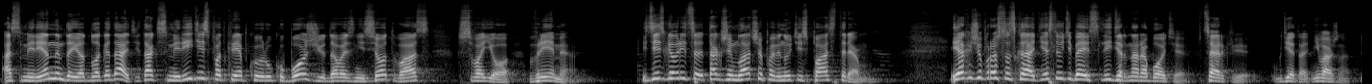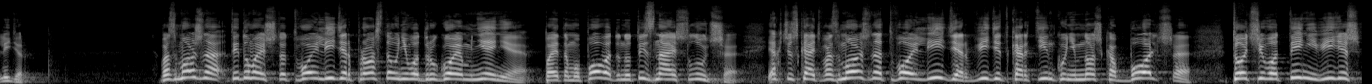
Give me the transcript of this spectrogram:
а смиренным дает благодать. Итак, смиритесь под крепкую руку Божью, да вознесет вас в свое время». И здесь говорится, также и младшие повинуйтесь пастырям. Я хочу просто сказать, если у тебя есть лидер на работе, в церкви, где-то, неважно, лидер, Возможно, ты думаешь, что твой лидер просто у него другое мнение по этому поводу, но ты знаешь лучше. Я хочу сказать, возможно, твой лидер видит картинку немножко больше, то, чего ты не видишь,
